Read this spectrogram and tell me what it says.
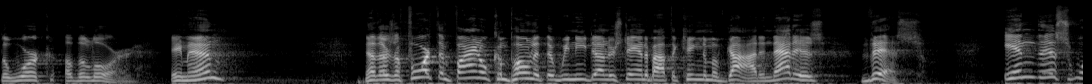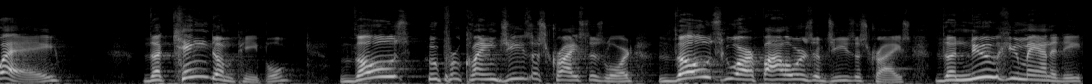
the work of the Lord. Amen? Now, there's a fourth and final component that we need to understand about the kingdom of God, and that is this. In this way, the kingdom people those who proclaim Jesus Christ as Lord, those who are followers of Jesus Christ, the new humanity,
